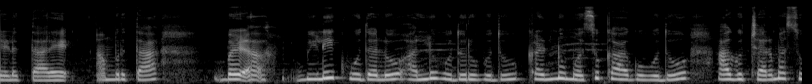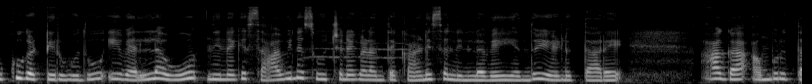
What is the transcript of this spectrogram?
ಹೇಳುತ್ತಾರೆ. ಅಮೃತ ಬಿಳಿ ಕೂದಲು ಹಲ್ಲು ಉದುರುವುದು, ಕಣ್ಣು ಮಸುಕಾಗುವುದು ಹಾಗೂ ಚರ್ಮ ಸುಕ್ಕುಗಟ್ಟಿರುವುದು ಇವೆಲ್ಲವೂ ನಿನಗೆ ಸಾವಿನ ಸೂಚನೆಗಳಂತೆ ಕಾಣಿಸಲಿಲ್ಲವೇ ಎಂದು ಹೇಳುತ್ತಾರೆ. ಆಗ ಅಮೃತ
